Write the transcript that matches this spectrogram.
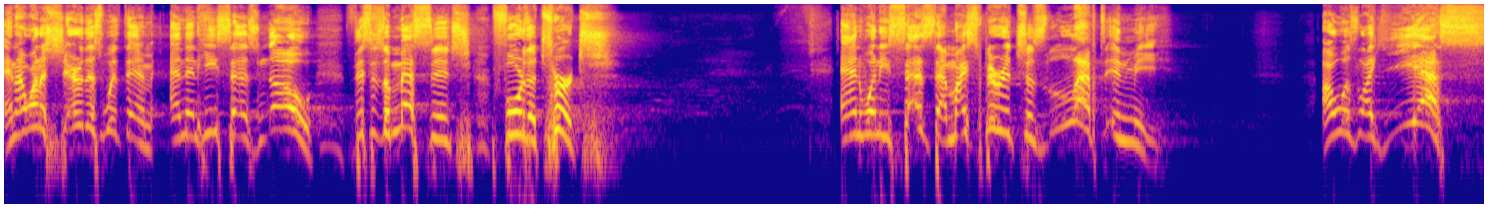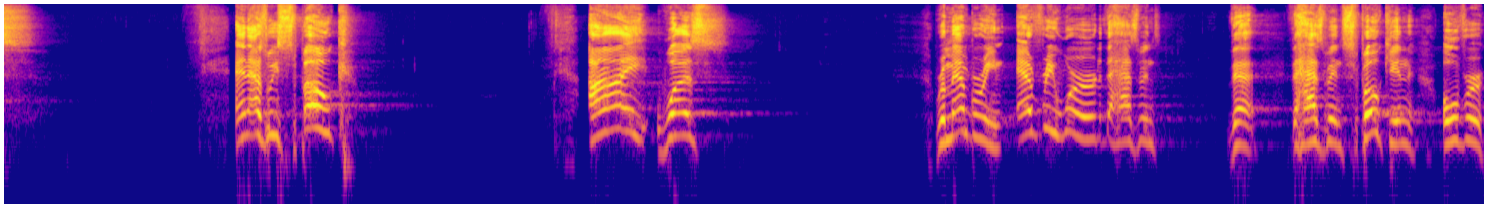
And I want to share this with them. And then he says, No, this is a message for the church. And when he says that, my spirit just leapt in me. I was like, Yes. And as we spoke, I was remembering every word that has been that that has been spoken over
